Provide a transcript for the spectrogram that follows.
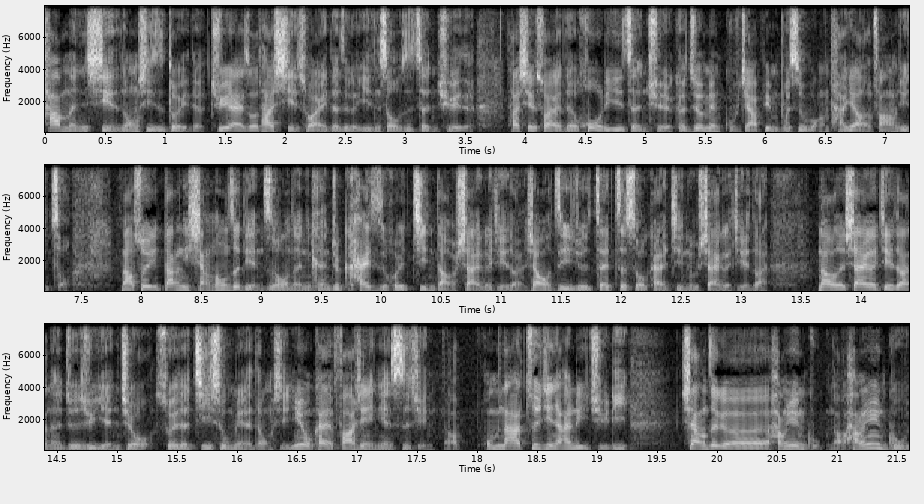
他们写的东西是对的，举例来说，他写出来的这个营收是正确的，他写出来的获利是正确的，可最后面股价并不是往他要的方向去走。那所以，当你想通这点之后呢，你可能就开始会进到下一个阶段。像我自己就是在这时候开始进入下一个阶段。那我的下一个阶段呢，就是去研究所谓的技术面的东西，因为我开始发现一件事情啊。我们拿最近的案例举例，像这个航运股，那航运股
